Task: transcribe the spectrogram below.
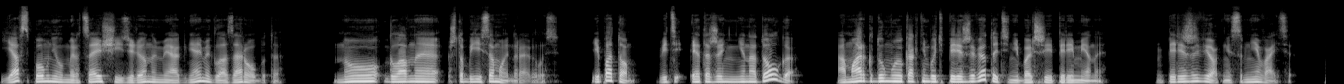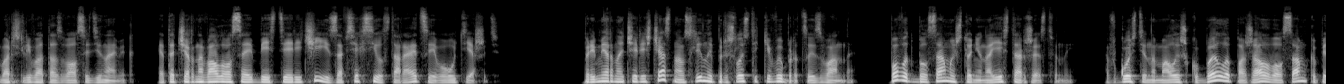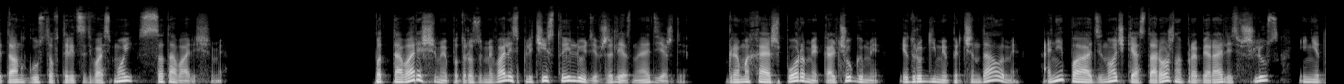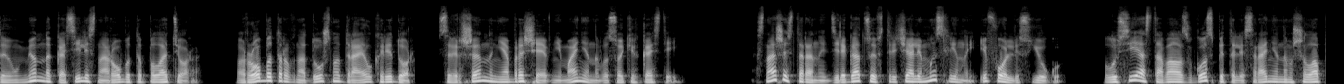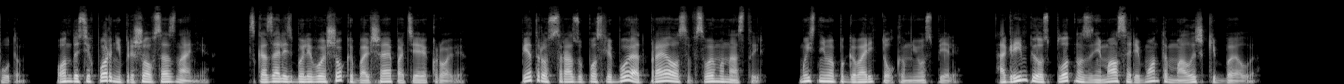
Я вспомнил мерцающие зелеными огнями глаза робота. Ну, главное, чтобы ей самой нравилось. И потом, ведь это же ненадолго, а Марк, думаю, как-нибудь переживет эти небольшие перемены? Переживет, не сомневайся, ворчливо отозвался динамик. Это черноволосая бестия речи изо всех сил старается его утешить. Примерно через час нам с Линой пришлось таки выбраться из ванны. Повод был самый что ни на есть торжественный. В гости на малышку Белла пожаловал сам капитан Густав 38 с сотоварищами. Под товарищами подразумевались плечистые люди в железной одежде. Громыхая шпорами, кольчугами и другими причиндалами, они поодиночке осторожно пробирались в шлюз и недоуменно косились на робота-полотера. Робот равнодушно драил коридор, совершенно не обращая внимания на высоких гостей. С нашей стороны делегацию встречали мы с Линой и Фолли с югу. Лусия оставалась в госпитале с раненым шалопутом. Он до сих пор не пришел в сознание. Сказались болевой шок и большая потеря крови. Петрус сразу после боя отправился в свой монастырь. Мы с ним и поговорить толком не успели. А Гримпиус плотно занимался ремонтом малышки Беллы.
